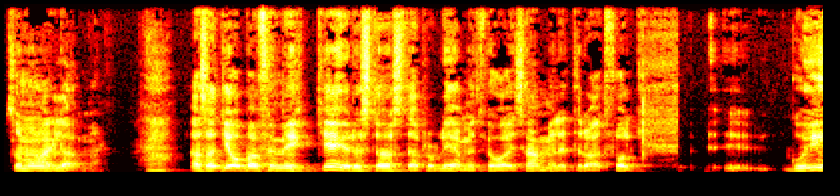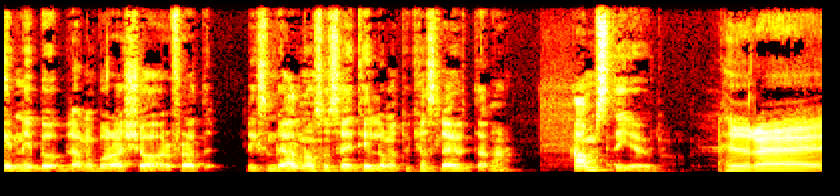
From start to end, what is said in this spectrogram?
Som många glömmer. Alltså att jobba för mycket är ju det största problemet vi har i samhället idag. Att folk eh, går ju in i bubblan och bara kör. För att liksom, det är aldrig någon som säger till dem att du kan sluta. Hamsterhjul. Hur, eh,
